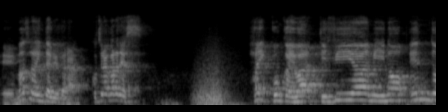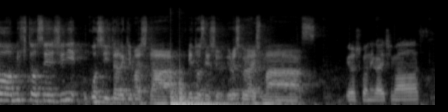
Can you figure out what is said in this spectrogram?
えー、まずはインタビューから、こちらからです。はい、今回はティフィーアーミーの遠藤美希人選手にお越しいただきました。遠藤選手、よろしくお願いします。よろしくお願いします。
